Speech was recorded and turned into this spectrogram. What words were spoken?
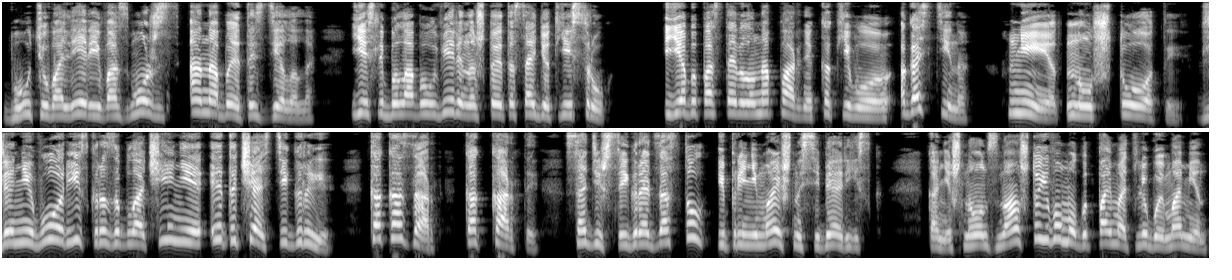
Будь у Валерии возможность, она бы это сделала если была бы уверена, что это сойдет ей с рук. Я бы поставила на парня, как его, Агастина. Нет, ну что ты. Для него риск разоблачения – это часть игры. Как азарт, как карты. Садишься играть за стол и принимаешь на себя риск. Конечно, он знал, что его могут поймать в любой момент,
